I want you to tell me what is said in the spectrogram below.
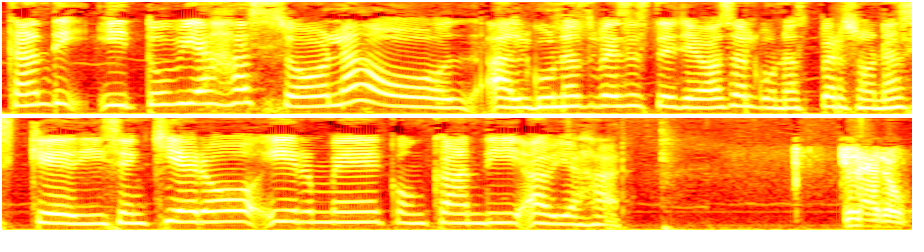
Candy, ¿y tú viajas sola o algunas veces te llevas a algunas personas que dicen quiero irme con Candy a viajar? Claro.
